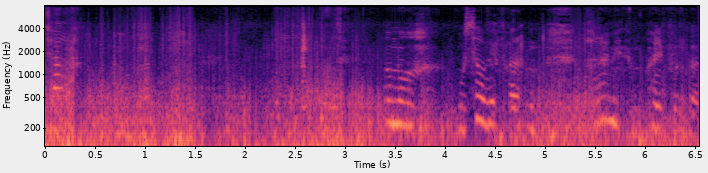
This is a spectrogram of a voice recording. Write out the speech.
차가. 어머 무서워 바람 바람이 너무 많이 불어요.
